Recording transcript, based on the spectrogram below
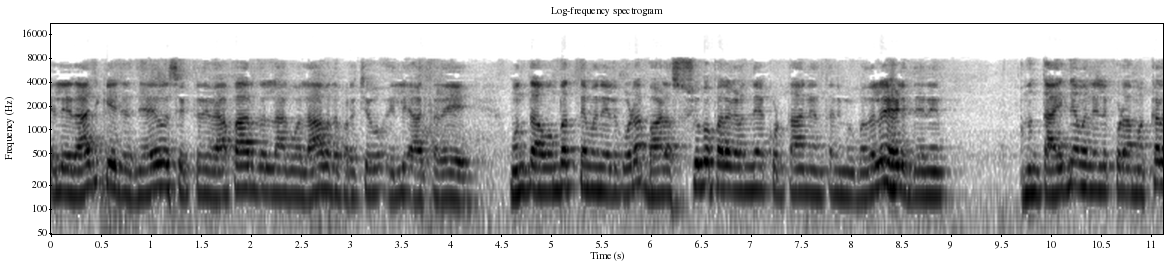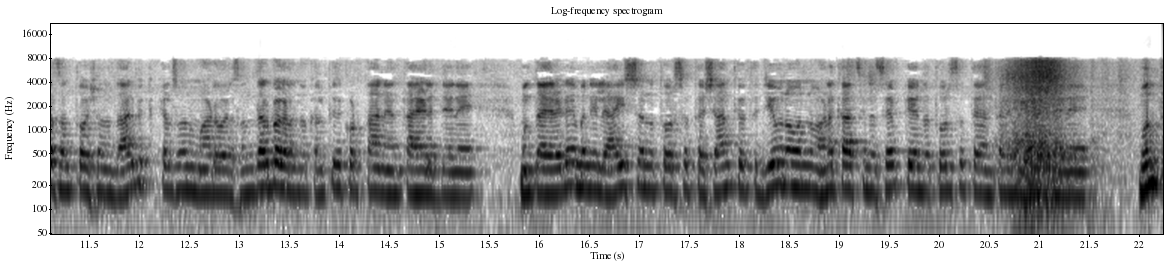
ಇಲ್ಲಿ ರಾಜಕೀಯದ ಜಯವೂ ಸಿಗ್ತದೆ, ವ್ಯಾಪಾರದಲ್ಲಾಗುವ ಲಾಭದ ಪರಿಚಯವು ಇಲ್ಲಿ ಆಗ್ತದೆ. ಮುಂತ ಒಂಬತ್ತನೇ ಮನೆಯಲ್ಲಿ ಕೂಡ ಬಹಳ ಶುಭ ಫಲಗಳನ್ನೇ ಕೊಡ್ತಾನೆ ಅಂತ ನಿಮಗೆ ಮೊದಲೇ ಹೇಳಿದ್ದೇನೆ. ಮುಂತ ಐದನೇ ಮನೆಯಲ್ಲಿ ಕೂಡ ಮಕ್ಕಳ ಸಂತೋಷವನ್ನು, ಧಾರ್ಮಿಕ ಕೆಲಸವನ್ನು ಮಾಡುವ ಸಂದರ್ಭಗಳನ್ನು ಕಲ್ಪಿಸಿಕೊಡ್ತಾನೆ ಅಂತ ಹೇಳಿದ್ದೇನೆ. ಮುಂತ ಎರಡೇ ಮನೆಯಲ್ಲಿ ಐಸನ್ನು ತೋರಿಸುತ್ತೆ ಶಾಂತಿಯುತ ಜೀವನವನ್ನು ಹಣಕಾಸಿನ ಸೇಫ್ಟಿಯನ್ನು ತೋರಿಸುತ್ತೆ ಅಂತ ನಿಮಗೆ ಹೇಳ್ತೇನೆ ಮುಂತ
